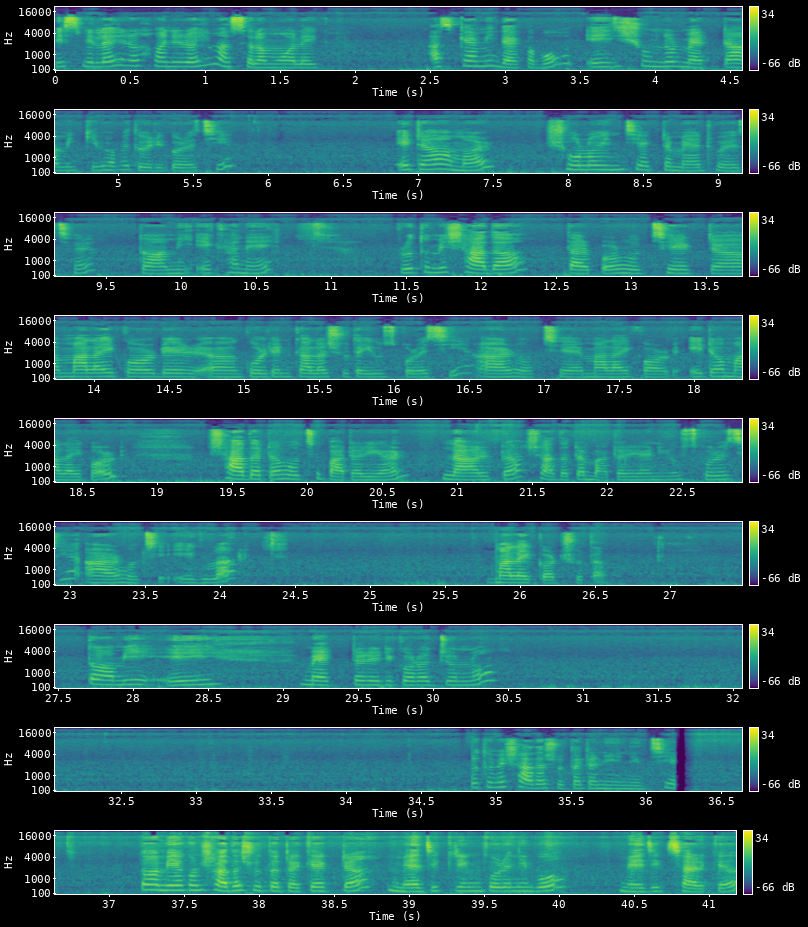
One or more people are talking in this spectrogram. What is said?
বিসমিল্লাহ রহমান রহিম আসসালামু আলাইকুম। আজকে আমি দেখাবো এই সুন্দর ম্যাটটা আমি কীভাবে তৈরি করেছি। এটা আমার ষোলো ইঞ্চি একটা ম্যাট হয়েছে। তো আমি এখানে প্রথমে সাদা, তারপর হচ্ছে একটা মালাই কর্ডের গোল্ডেন কালার সুতা ইউজ করেছি। আর হচ্ছে মালাই কর্ড, এটাও মালাই কর্ড। সাদাটা হচ্ছে বাটারিয়ান লালটা, সাদাটা বাটারিয়ান ইউজ করেছি। আর হচ্ছে এগুলা মালাই কর্ড সুতা। তো আমি এই ম্যাটটা রেডি করার জন্য। প্রথমে সাদা সুতাটা নিয়ে নিচ্ছি। তো আমি এখন সাদা সুতাটাকে একটা ম্যাজিক রিং করে নিব, ম্যাজিক সার্কেল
